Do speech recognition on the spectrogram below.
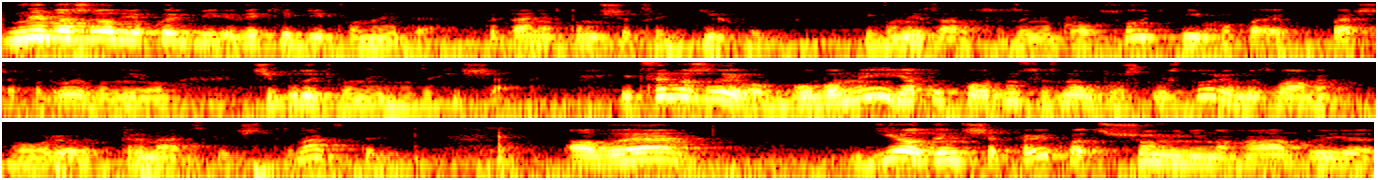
Неважливо, в який в який бік вона йде. Питання в тому, що це їх вибір. І вони зараз за нього проголосують. І по-перше, по-друге, вони його чи будуть вони його захищати. І це важливо, бо вони, я тут повернуся знову трошки в історію. Ми з вами говорили 13-14 рік. Але є один ще приклад, що мені нагадує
